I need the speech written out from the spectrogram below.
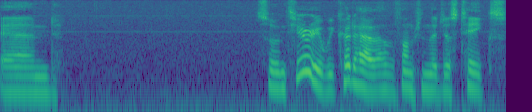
and so in theory, we could have, have a function that just takes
